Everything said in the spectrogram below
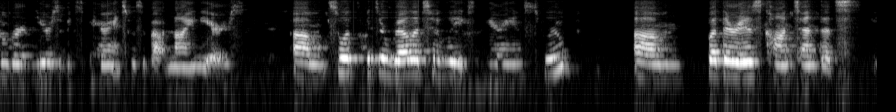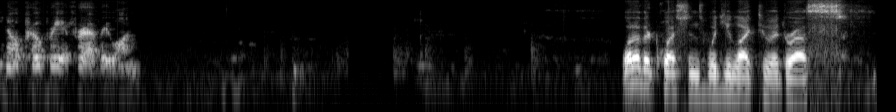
number of years of experience was about nine years. Um, so it's, it's a relatively experienced group, um, but there is content that's you know appropriate for everyone. What other questions would you like to address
